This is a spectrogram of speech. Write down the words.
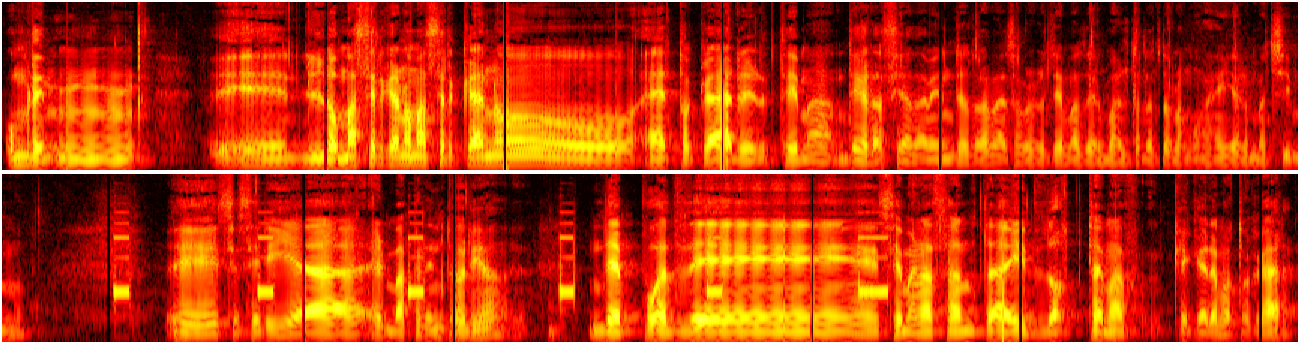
Hombre, mm, eh, lo más cercano, más cercano es tocar el tema, desgraciadamente, otra vez sobre el tema del maltrato a la mujer y el machismo. Eh, ese sería el más perentorio. Después de Semana Santa hay dos temas que queremos tocar.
